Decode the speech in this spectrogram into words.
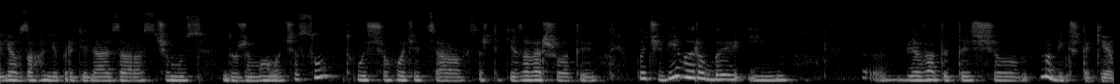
я взагалі приділяю зараз чомусь дуже мало часу, тому що хочеться все ж таки завершувати плечові вироби і в'язати те, що ну, більш таке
